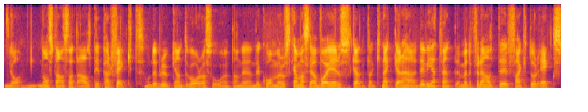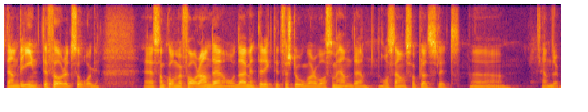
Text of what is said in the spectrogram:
ja, någonstans att allt är perfekt. Och det brukar inte vara så utan det, det, kommer. Och så kan man säga vad är det som ska knäcka det här? Det vet vi inte men det, för det är alltid faktor X, den vi inte förutsåg. Eh, som kommer farande och där vi inte riktigt förstod vad det var som hände. Och sen så plötsligt eh, händer det.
